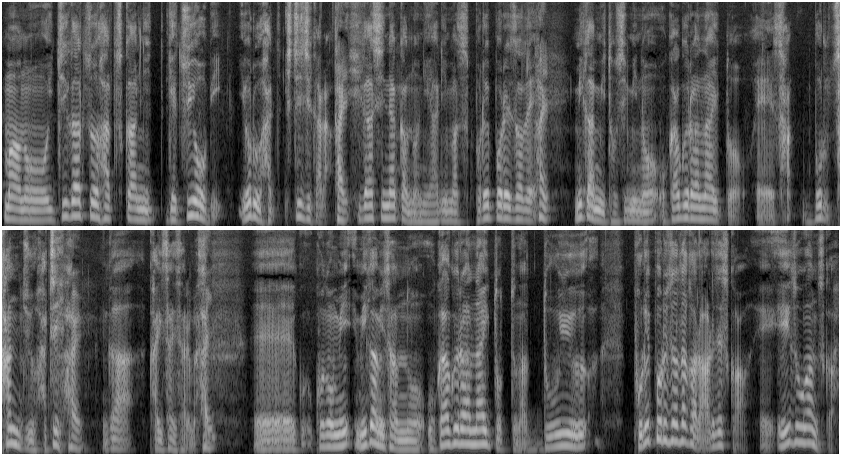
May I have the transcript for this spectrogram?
まああの1月20日に月曜日夜7時から、はい、東中野にありますポレポレ座で、はい、三上利美の岡倉ナイト、えー、ボル38が開催されます。はい、えー、この三上さんの岡倉ナイトっていうのはどういうポレポレ座だからあれですか、えー、映像があるんですか？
